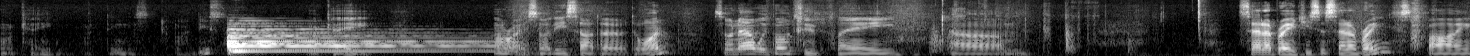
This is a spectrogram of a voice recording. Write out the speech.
Okay, I think it's like this. Okay. Alright, so these are the, the one. So now we go to play um, Celebrate Jesus Celebrates by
